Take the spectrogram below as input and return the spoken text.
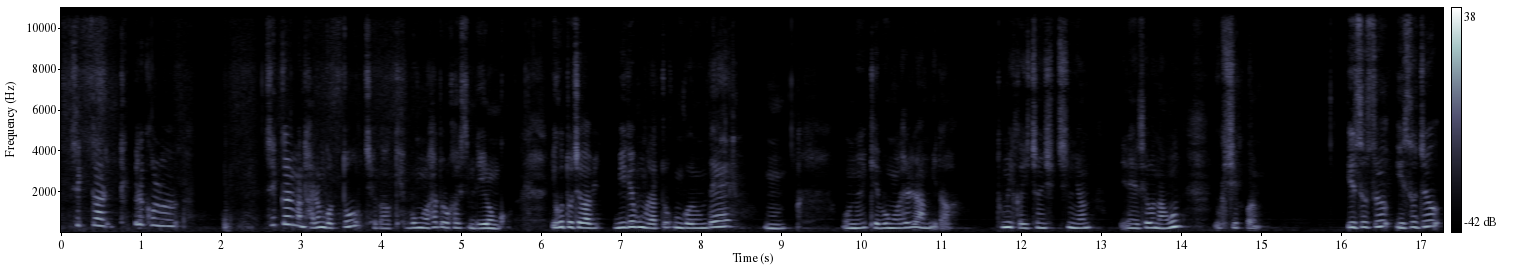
색깔 특별 컬러 색깔만 다른 것도 제가 개봉을 하도록 하겠습니다. 이런 거. 이것도 제가 미, 미개봉을 놔둔 거는데, 음, 오늘 개봉을 하려 합니다. 토미카 2017년에 새로 나온 60번. 이수zu, 이수zu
